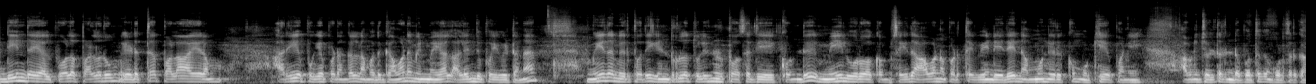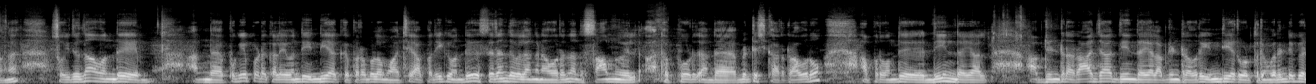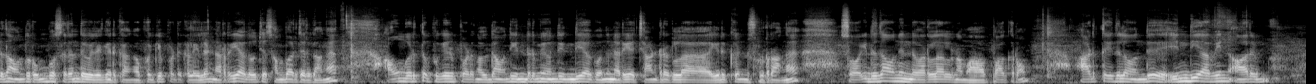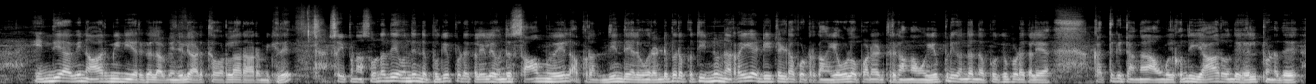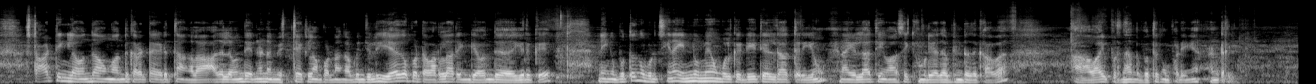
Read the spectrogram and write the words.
தீன்தயாள் போல பலரும் எடுத்த பல ஆயிரம் அரிய புகைப்படங்கள் நமது கவனமின்மையால் அழிந்து போய்விட்டன. மீதம் இருப்பது இன்றுள்ள தொழில்நுட்ப வசதியை கொண்டு மீள் உருவாக்கம் செய்து ஆவணப்படுத்த வேண்டியதே நம்முன் இருக்கும் முக்கிய பணி அப்படின்னு சொல்லிட்டு ரெண்டு புத்தகம் கொடுத்துருக்காங்க. ஸோ இதுதான் வந்து அந்த புகைப்படக்கலை வந்து இந்தியாவுக்கு பிரபலமாச்சு அப்போதைக்கு வந்து சிறந்து விளங்கினவர் வந்து அந்த சாமுவேல் அந்த போர் அந்த பிரிட்டிஷ்காரர் அவரும் அப்புறம் வந்து தீன் தயாள் அப்படின்ற ராஜா தீன் தயாள் அப்படின்றவர் இந்தியர் ஒருத்தர். இவங்க ரெண்டு பேர் தான் வந்து ரொம்ப சிறந்து விளங்கியிருக்காங்க புகைப்பட கலையில் நிறைய அதை வச்சு சம்பாதிச்சிருக்காங்க. அவங்க எடுத்த புகைப்படங்கள் தான் வந்து இன்றுமே வந்து இந்தியாவுக்கு வந்து நிறைய சான்றுகளாக இருக்குன்னு சொல்கிறாங்க ஸோ இதுதான் வந்து இந்த வரலாறு நம்ம பார்க்குறோம். அடுத்த இதில் வந்து இந்தியாவின் ஆர் இந்தியாவின் ஆர்மீனியர்கள் அப்படின்னு சொல்லி அடுத்த வரலாறு ஆரம்பிக்குது. ஸோ இப்போ நான் சொன்னதே வந்து இந்த புகைப்படக்கலையில் வந்து சாமுவேல் அப்புறம் தீன் தயாள் இவங்க ரெண்டு பேரை பற்றி இன்னும் நிறைய டீட்டெயில்டாக போட்டிருக்காங்க. எவ்வளோ படம் எடுத்திருக்காங்க அவங்க எப்படி வந்து அந்த புகைப்படக்கலையை கற்றுக்கிட்டாங்க அவங்களுக்கு வந்து யார் வந்து ஹெல்ப் பண்ணுது ஸ்டார்டிங்கில் வந்து அவங்க வந்து கரெக்டாக எடுத்தாங்களா அதில் வந்து என்னென்ன மிஸ்டேக்லாம் பண்ணாங்க அப்படின்னு சொல்லி ஏகப்பட்ட வரலாறு இங்கே வந்து இருக்குது நீங்கள் புத்தகம் படிச்சீங்கன்னா இன்னுமே உங்களுக்கு டீட்டெயில்டாக தெரியும். ஏன்னா எல்லாத்தையும் வாசிக்க முடியாது அப்படின்றதுக்காக வாய்ப்பு இருந்தால் அந்த புத்தகம் படிங்க. நன்றி.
